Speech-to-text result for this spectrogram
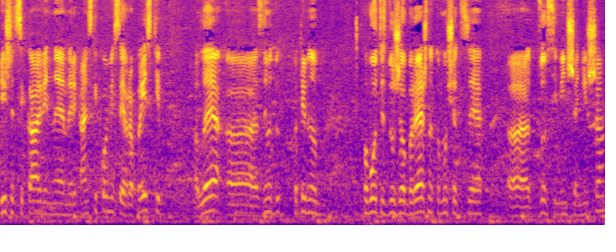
більше цікаві не американські комікси, а європейські, але е, з ними потрібно поводитись дуже обережно, тому що це е, зовсім інша ніша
